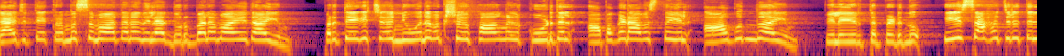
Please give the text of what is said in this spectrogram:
രാജ്യത്തെ ക്രമസമാധാന നില ദുർബലമായതായും പ്രത്യേകിച്ച് ന്യൂനപക്ഷ വിഭാഗങ്ങൾ കൂടുതൽ അപകടാവസ്ഥയിൽ ആകുന്നതായും വിലയിരുത്തപ്പെടുന്നു. ഈ സാഹചര്യത്തിൽ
